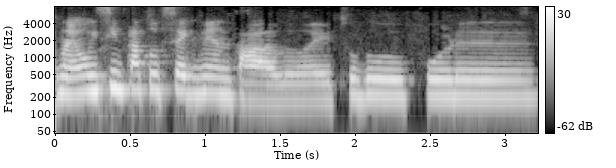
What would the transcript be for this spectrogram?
não é? o ensino está todo segmentado, é tudo por. Uh,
